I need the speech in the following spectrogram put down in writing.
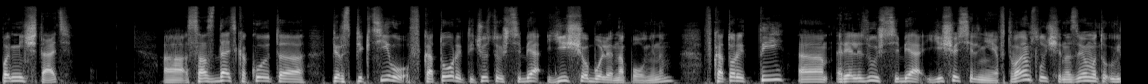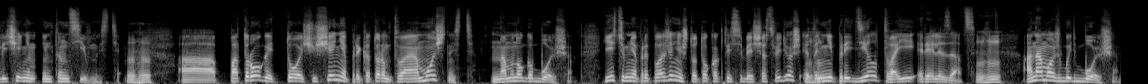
помечтать а, создать какую-то перспективу, в которой ты чувствуешь себя еще более наполненным, в которой ты э, реализуешь себя еще сильнее. В твоем случае назовем это увеличением интенсивности. Uh-huh. А, потрогать то ощущение, при котором твоя мощность намного больше. Есть у меня предположение, что то, как ты себя сейчас ведешь, uh-huh. это не предел твоей реализации. Uh-huh. Она может быть больше.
